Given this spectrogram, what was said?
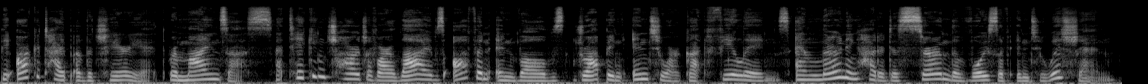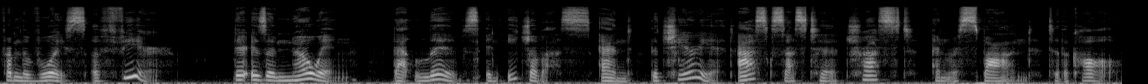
The archetype of the chariot reminds us that taking charge of our lives often involves dropping into our gut feelings and learning how to discern the voice of intuition from the voice of fear. There is a knowing that lives in each of us, and the chariot asks us to trust and respond to the call.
